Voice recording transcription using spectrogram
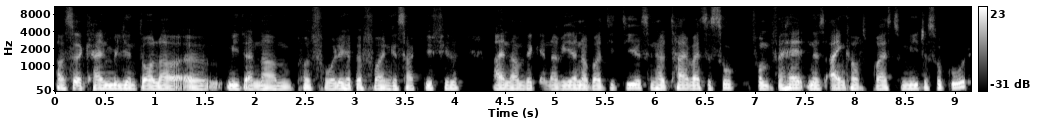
außer kein Million-Dollar äh. Ich habe ja vorhin gesagt, wie viel Einnahmen wir generieren, aber die Deals sind halt teilweise so vom Verhältnis Einkaufspreis zur Miete so gut,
